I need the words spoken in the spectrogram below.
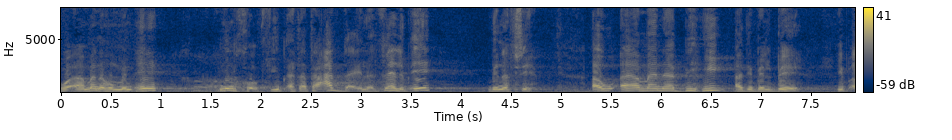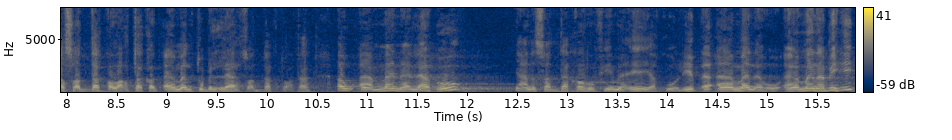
وآمنهم من إيه؟ من خوف. يبقى تتعدى إلى الفعل بإيه؟ بنفسها أو آمن به أدي بالبيه. يبقى صدق واعتقد. آمنت بالله صدقت واعتقد. أو آمن له يعني صدقه فيما إيه؟ يقول. يبقى آمنه. آمن به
